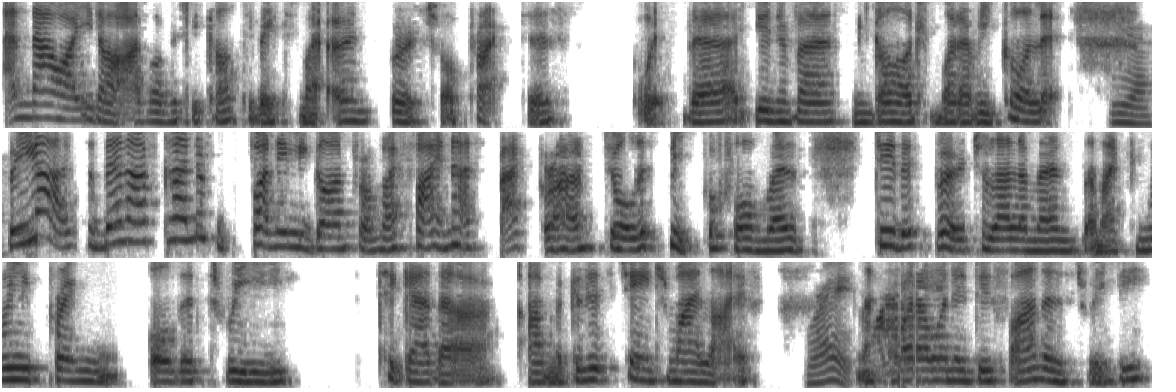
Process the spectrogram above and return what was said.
and now I, you know, I've obviously cultivated my own spiritual practice with the universe and God, whatever you call it. Yeah. But yeah, so then I've kind of funnily gone from my finance background to all the peak performance to the spiritual elements, and I can really bring all the three together um, because it's changed my life. Right. And that's what I want to do for others, really.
